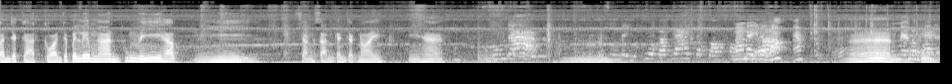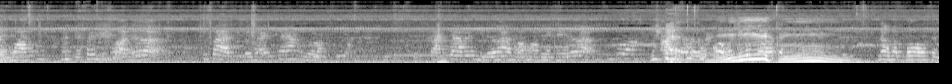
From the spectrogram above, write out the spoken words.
บรรยากาศก่อนจะไปเริ่มงานพรุ่งนี้ครับ นี่ สังสรรค์กันจักหน่อย นี่ฮะตุ้มด้าอืมอยู่กับยายเจ้าของนั่งได้อีกเด้อเนาะอะอ่านแม่ต้องอืให้มเจ้าของใส่ที่สอนเด้อที่ป้าไปไว้แท่งอยู่สามเจ้าไปนี่เด้อขอหอมแห้งเด้อนี่นี่น้องมาบอกัน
